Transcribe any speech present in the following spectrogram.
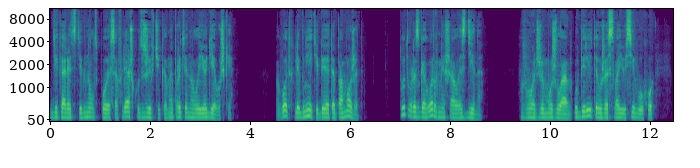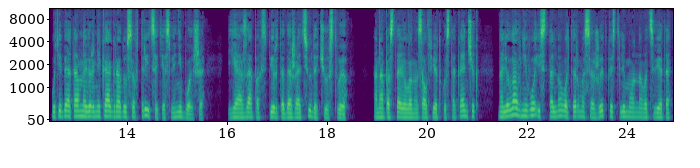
Дикарь отстегнул с пояса фляжку с живчиком и протянул ее девушке. «Вот хлебни, тебе это поможет». Тут в разговор вмешалась Дина. «Вот же, мужлан, убери ты уже свою сивуху. У тебя там наверняка градусов 30, если не больше. Я запах спирта даже отсюда чувствую». Она поставила на салфетку стаканчик, налила в него из стального термоса жидкость лимонного цвета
